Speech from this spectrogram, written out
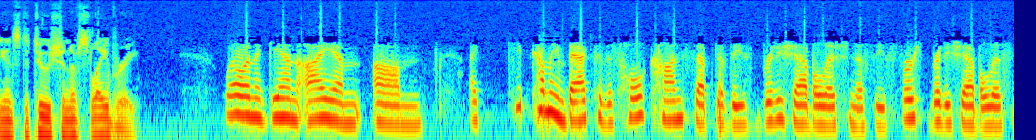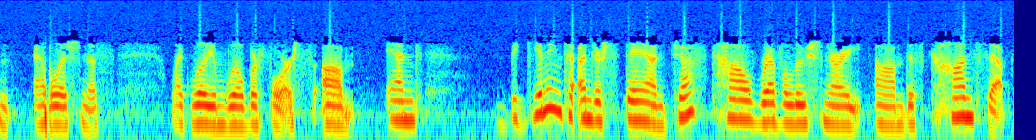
the institution of slavery. Well, and again, I am. Um, I keep coming back to this whole concept of these British abolitionists, these first British abolition, abolitionists, like William Wilberforce, um, and beginning to understand just how revolutionary um, this concept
